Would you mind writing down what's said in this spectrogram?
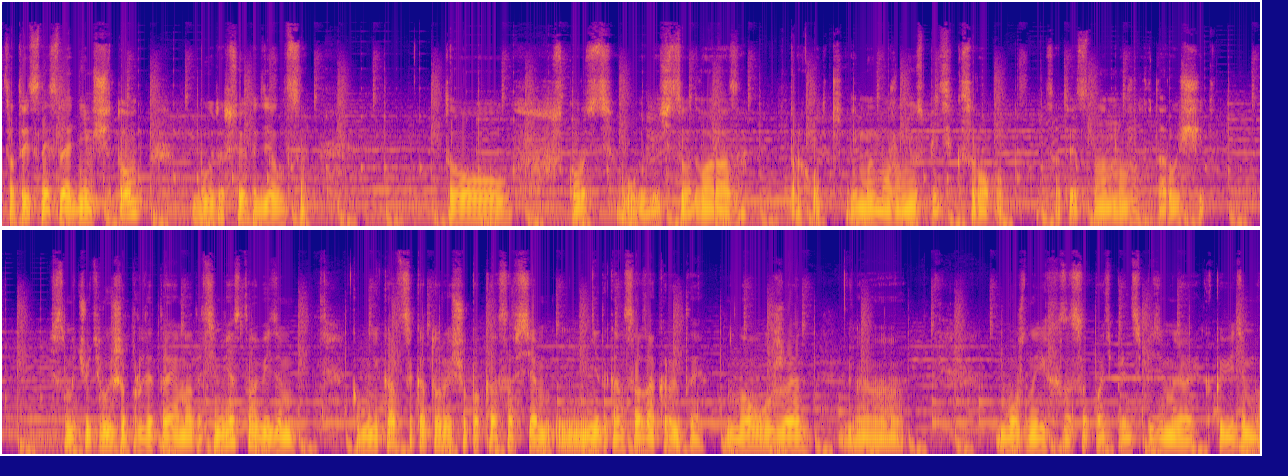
Соответственно, если одним щитом будет все это делаться, то скорость увеличится в два раза проходки, и мы можем не успеть к сроку. Соответственно, нам нужен второй щит. Сейчас мы чуть выше пролетаем над этим местом, видим коммуникации, которые еще пока совсем не до конца закрыты, но уже э, можно их засыпать в принципе землей. Как видим,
